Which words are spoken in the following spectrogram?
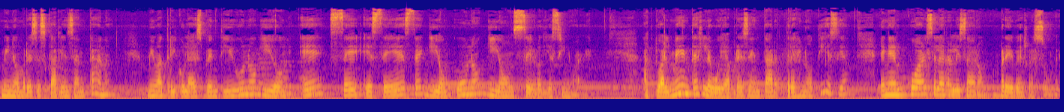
mi nombre es Scarlin Santana. Mi matrícula es 21-ECSS-1-019. Actualmente le voy a presentar tres noticias en el cual se le realizaron breves resumen,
